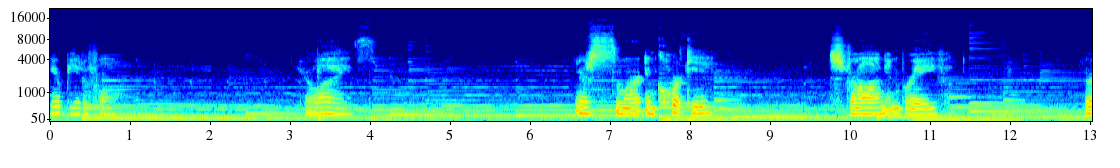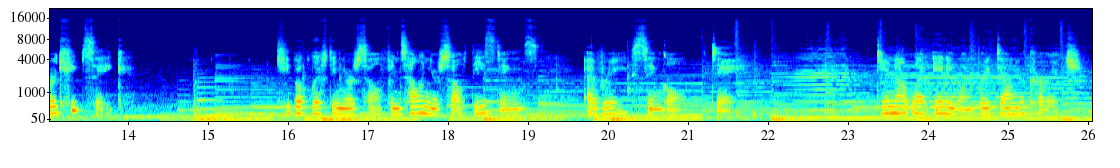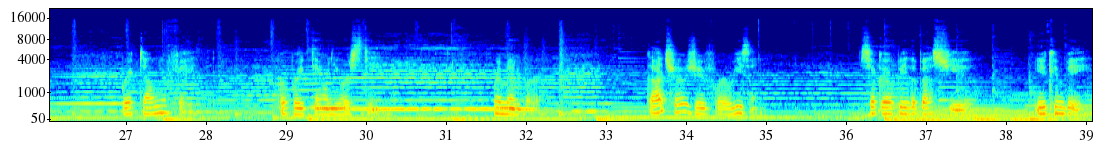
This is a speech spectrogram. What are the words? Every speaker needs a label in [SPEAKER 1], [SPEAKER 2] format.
[SPEAKER 1] You're beautiful. You're wise. You're smart and quirky, strong and brave. You're a keepsake. Keep uplifting yourself and telling yourself these things every single day. Do not let anyone break down your courage, break down your faith, or break down your esteem. Remember, God chose you for a reason. So go be the best you you can be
